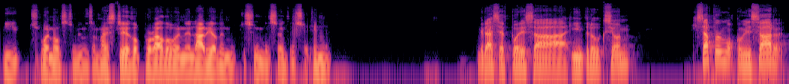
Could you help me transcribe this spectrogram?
Y pues, bueno, estudios de maestría y doctorado en el área de nutrición de cerdos. Gracias por esa introducción. Quizás podemos comenzar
